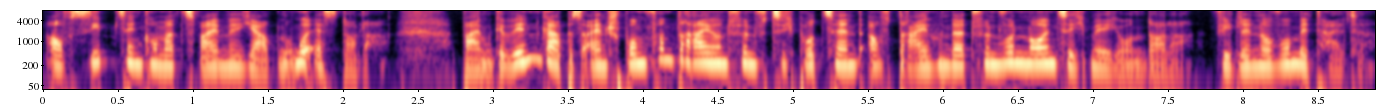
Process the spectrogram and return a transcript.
auf 17,2 Milliarden US-Dollar. Beim Gewinn gab es einen Sprung von 53 Prozent auf 395 Millionen Dollar, wie Lenovo mitteilte.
